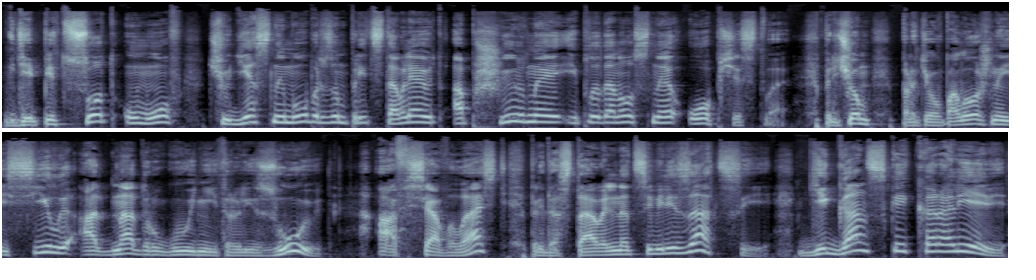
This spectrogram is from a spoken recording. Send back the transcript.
где 500 умов чудесным образом представляют обширное и плодоносное общество, причем противоположные силы одна другую нейтрализуют, а вся власть предоставлена цивилизации, гигантской королеве,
